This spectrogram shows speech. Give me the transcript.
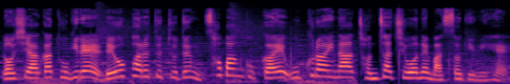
러시아가 독일의 레오파르트2 등 서방 국가의 우크라이나 전차 지원에 맞서기 위해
